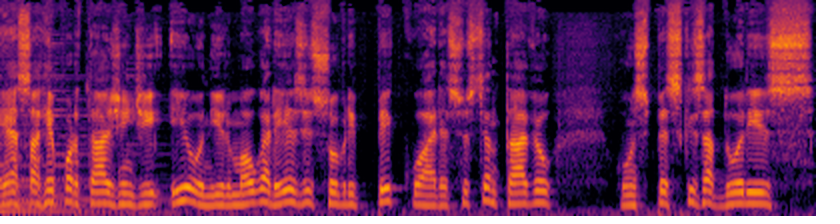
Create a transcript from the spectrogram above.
Essa reportagem de Eonir Malgarese sobre pecuária sustentável com os pesquisadores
